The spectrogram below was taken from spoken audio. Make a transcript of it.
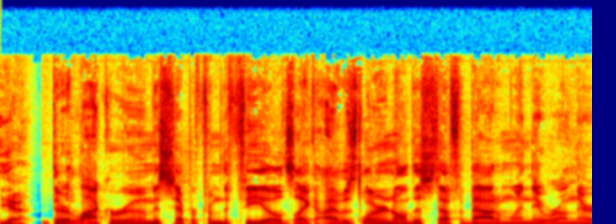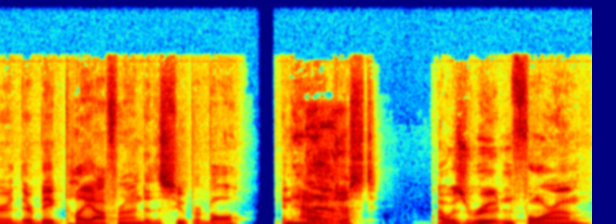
yeah. Their locker room is separate from the fields. Like I was learning all this stuff about them when they were on their their big playoff run to the Super Bowl and how yeah. just I was rooting for them.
